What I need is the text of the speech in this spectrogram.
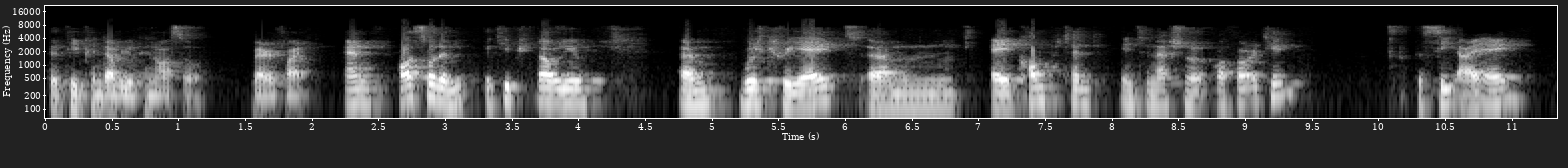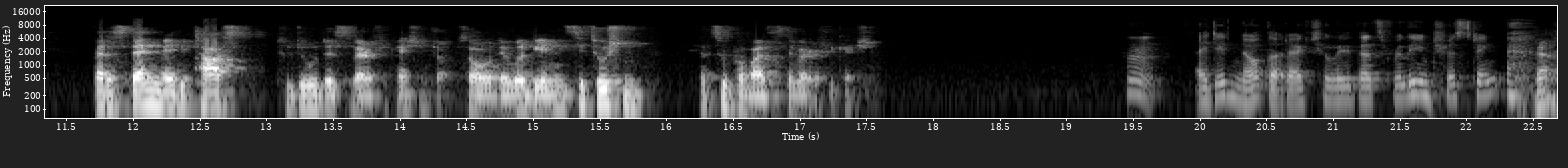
the TPNW can also verify. And also the, the TPNW um, will create um, a competent international authority, the CIA, that is then maybe tasked to do this verification job. So there will be an institution that supervises the verification. Hmm. I didn't know that actually. That's really interesting. Yeah.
